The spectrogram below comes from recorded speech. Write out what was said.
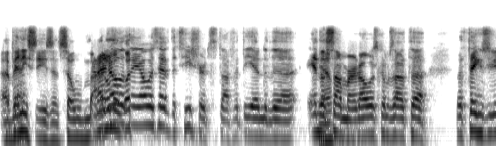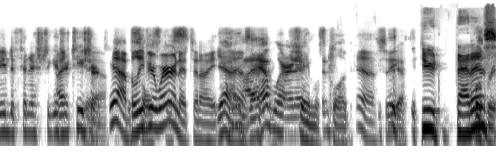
of Okay. any season. So I I don't know, know what they always have the T-shirt stuff at the end of the in the summer. It always comes out the the things you need to finish to get I- your T-shirt. Yeah, I The believe you're wearing it tonight. Yeah, yeah. I am wearing it. Shameless plug. Yeah, See, Yeah. Dude, that is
